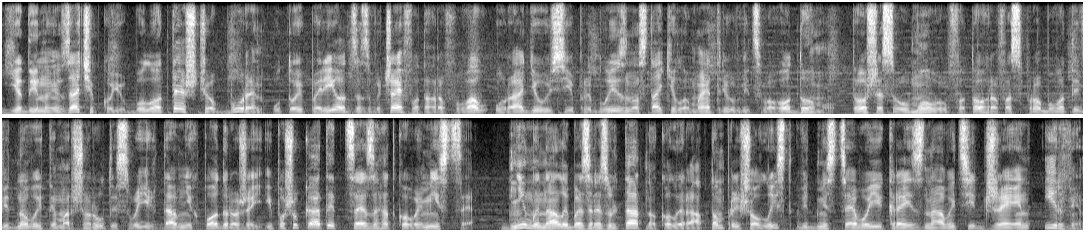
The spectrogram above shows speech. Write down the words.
Єдиною зачіпкою було те, що Бурен у той період зазвичай фотографував у радіусі приблизно 100 кілометрів від свого дому. Тошес умовив фотографа спробувати відновити маршрути своїх давніх подорожей і пошукати це загадкове місце. Дні минали безрезультатно, коли раптом прийшов лист від місцевої краєзнавиці Джейн Ірвін.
